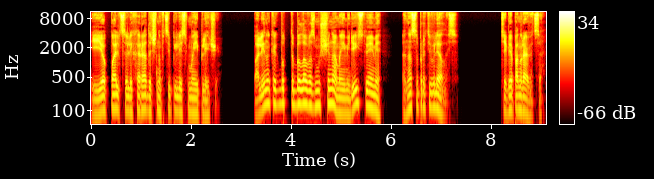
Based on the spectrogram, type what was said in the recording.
Ее пальцы лихорадочно вцепились в мои плечи. Полина как будто была возмущена моими действиями, она сопротивлялась. Тебе понравится.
